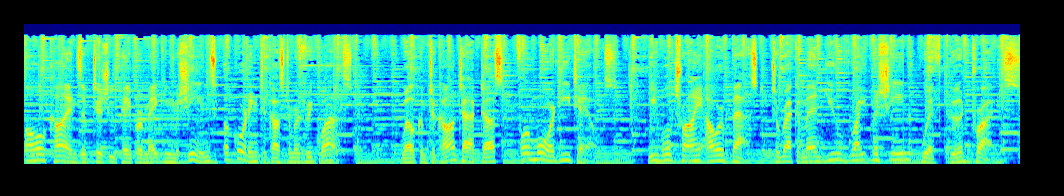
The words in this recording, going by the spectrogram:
all kinds of tissue paper making machines according to customer's request. Welcome to contact us for more details. We will try our best to recommend you right machine with good price.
